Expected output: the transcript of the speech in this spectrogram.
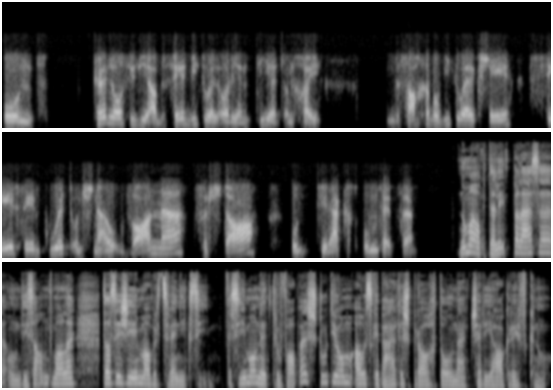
Und Gehörlose sind aber sehr visuell orientiert und können Sachen, die visuell geschehen, sehr, sehr gut und schnell wahrnehmen, verstehen und direkt umsetzen. Nur ab den Lippen lesen und in Sand malen, das war ihm aber zu wenig. Der Simon hat daraufhin ein Studium als Gebärdensprachdolmetscher in Angriff genommen.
